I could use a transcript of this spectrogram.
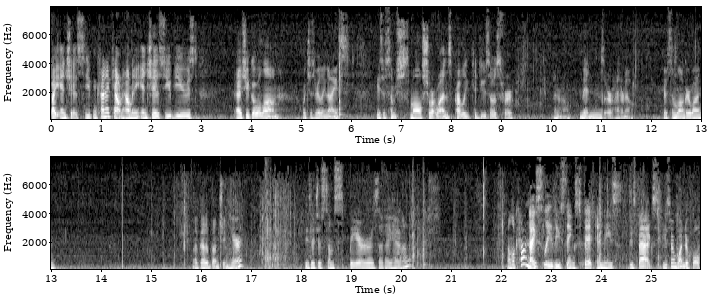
by inches. So you can kind of count how many inches you've used as you go along, which is really nice. These are some small short ones. Probably could use those for, I don't know, mittens or I don't know. Here's some longer one. I've got a bunch in here. These are just some spares that I have. And look how nicely these things fit in these, these bags. These are wonderful.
